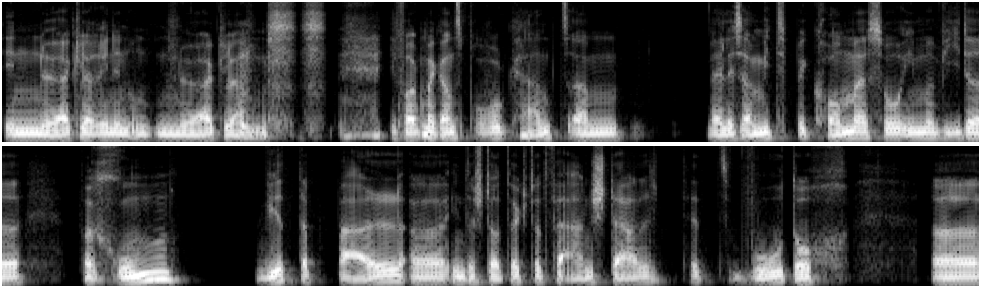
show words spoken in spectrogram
den Nörglerinnen und Nörglern. ich frage mal ganz provokant, ähm, weil ich es auch mitbekomme, so immer wieder, warum wird der Ball äh, in der Stadtwerkstatt veranstaltet, wo doch äh,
